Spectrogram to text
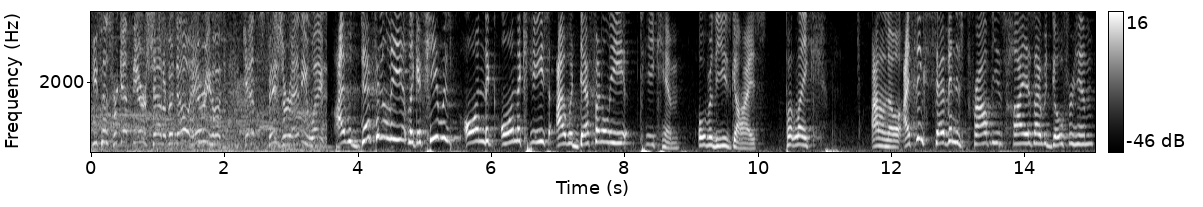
He says, forget the earth shadow, but no, Harry Hook gets Fissure anyway. I would definitely like if he was on the on the case, I would definitely take him over these guys. But like I don't know. I think 7 is probably as high as I would go for him.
